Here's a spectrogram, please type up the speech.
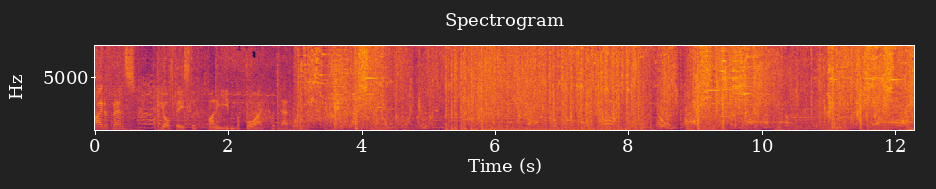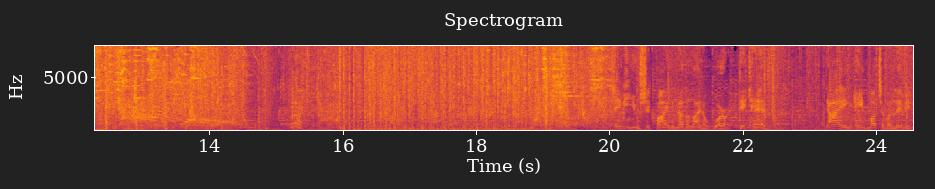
My defense, your face looked funny even before I put that hole in. Maybe you should find another line of work, dickhead. Dying ain't much of a living.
